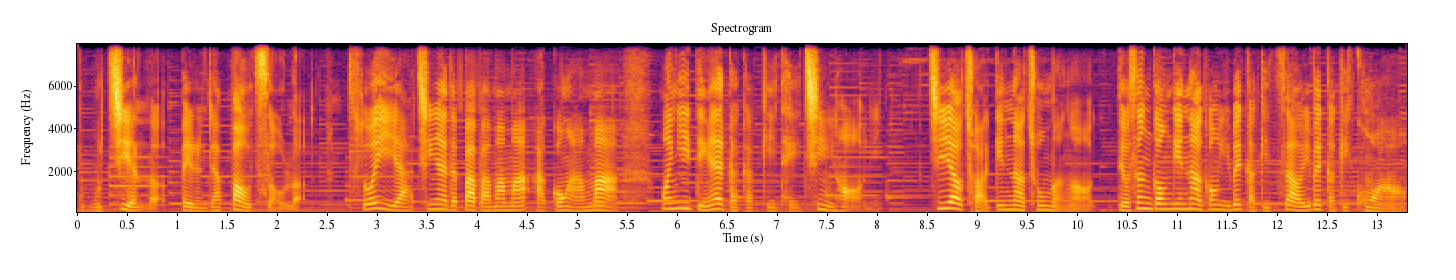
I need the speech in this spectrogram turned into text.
不见了，被人家抱走了。所以呀、啊，亲爱的爸爸妈妈、阿公阿嬷，万一点爱嘎嘎给提醒哈，只要带囡仔出门哦，就算讲囡仔讲伊要家己走，伊要家己看哦，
